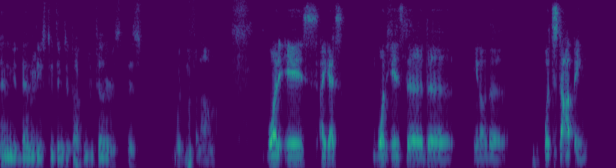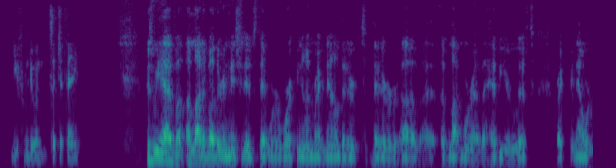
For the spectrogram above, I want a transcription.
and then mm-hmm. these two things are talking to each other is is would be phenomenal. What is, I guess, what is the the you know the what's stopping you from doing such a thing? because we have a, a, lot of other initiatives that we're working on right now that are that are uh, a, a, lot more of a heavier lift. Right now, we're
